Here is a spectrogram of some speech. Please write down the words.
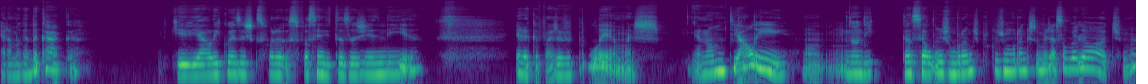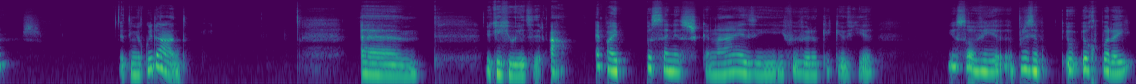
era uma grande caca. Que havia ali coisas que, se, for, se fossem ditas hoje em dia, era capaz de haver problemas. Eu não metia ali. Não, não digo cancelem os morangos, porque os morangos também já são velhotes, mas eu tinha cuidado. Um, e o que é que eu ia dizer? Ah, é pá, passei nesses canais e, e, fui ver o que é que havia. Eu só via, por exemplo, eu, eu reparei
